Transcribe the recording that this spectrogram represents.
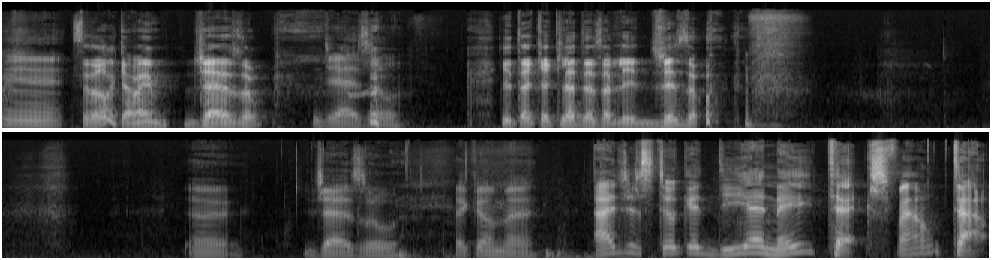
Euh, C'est drôle quand même. Jazzo. Jazzo. Il était quelque lettre de s'appeler Jizzo. Euh, Jazzo. Fait comme... euh, I just took a DNA test, found out.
